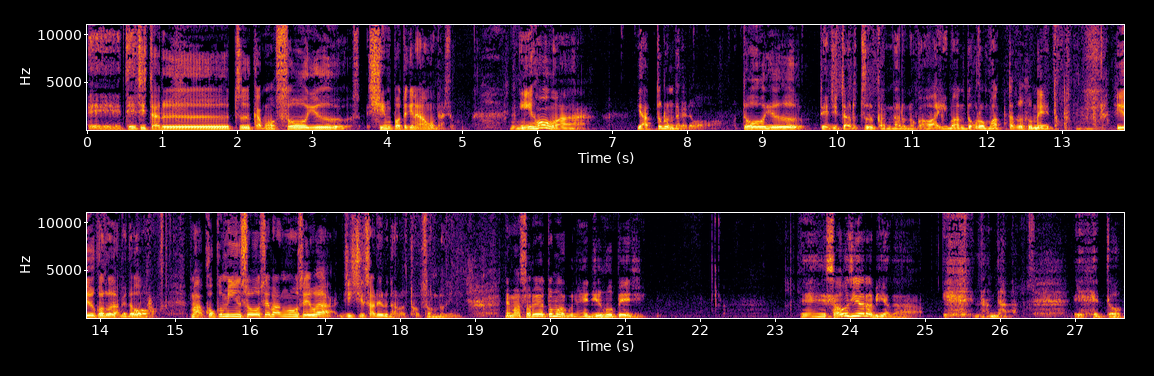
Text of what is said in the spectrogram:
えー、デジタル通貨もそういう進歩的な案を出し日本はやっとるんだけど、どういうデジタル通貨になるのかは今のところ全く不明ということだけど、まあ国民総背番号制は実施されるだろうと、その時に。で、まあそれはともかくね、15ページ。えー、サウジアラビアが、えー、なんだ、えー、っと、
